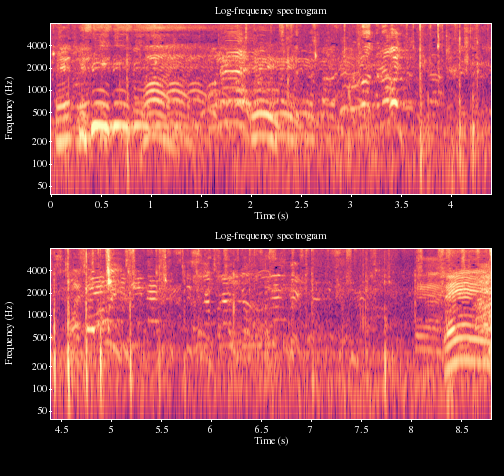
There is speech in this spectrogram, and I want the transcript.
Ten, nine, eight, Thank you.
